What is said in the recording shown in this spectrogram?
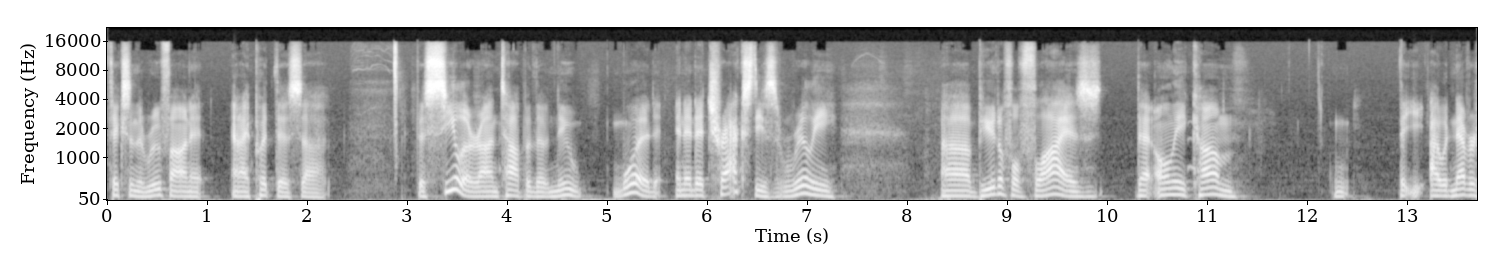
fixing the roof on it, and I put this uh, the sealer on top of the new wood, and it attracts these really uh, beautiful flies that only come that you, I would never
